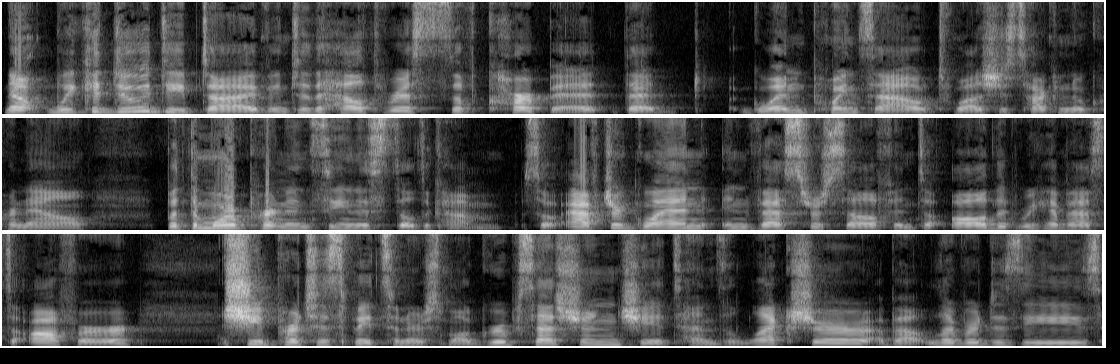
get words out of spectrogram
Now, we could do a deep dive into the health risks of carpet that Gwen points out while she's talking to Cornell, but the more pertinent scene is still to come. So, after Gwen invests herself into all that rehab has to offer, she participates in her small group session. She attends a lecture about liver disease.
